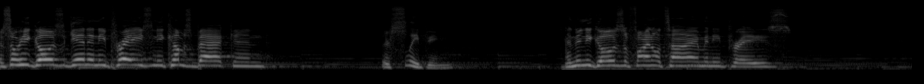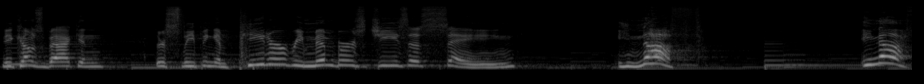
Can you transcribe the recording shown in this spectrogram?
And so he goes again and he prays and he comes back and they're sleeping. And then he goes the final time and he prays. And he comes back and they're sleeping. And Peter remembers Jesus saying, Enough! Enough!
